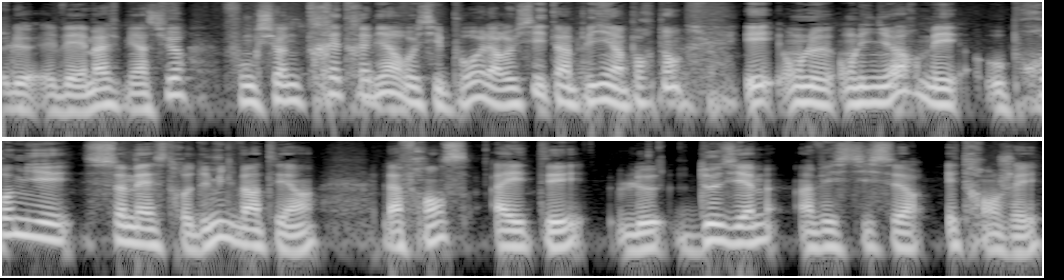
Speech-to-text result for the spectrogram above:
le VMH bien sûr, fonctionne très très bien en Russie. Pour eux, la Russie est un pays important et on l'ignore, mais au premier semestre 2021, la France a été le deuxième investisseur étranger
